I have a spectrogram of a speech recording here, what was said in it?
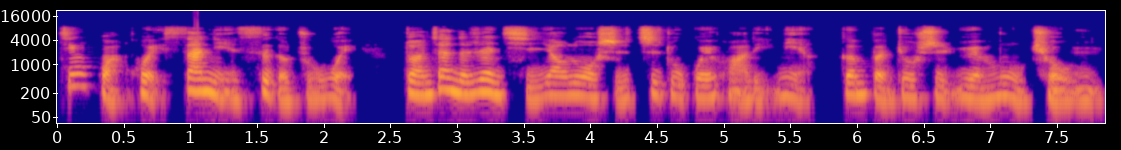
经管会三年四个主委，短暂的任期要落实制度规划理念，根本就是缘木求鱼。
